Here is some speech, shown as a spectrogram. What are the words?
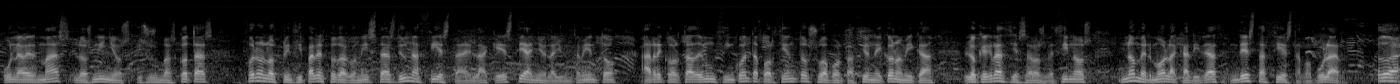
Una vez más, los niños y sus mascotas fueron los principales protagonistas de una fiesta en la que este año el ayuntamiento ha recortado en un 50% su aportación económica, lo que gracias a los vecinos no mermó la calidad de esta fiesta popular.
